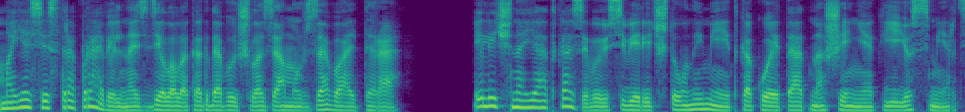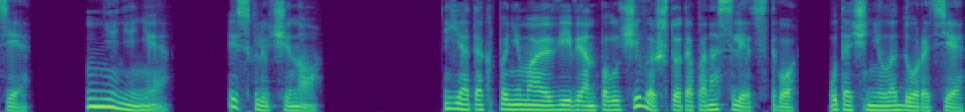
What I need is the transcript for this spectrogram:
Моя сестра правильно сделала, когда вышла замуж за Вальтера. И лично я отказываюсь верить, что он имеет какое-то отношение к ее смерти. Не-не-не, исключено. «Я так понимаю, Вивиан получила что-то по наследству», – уточнила Дороти.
